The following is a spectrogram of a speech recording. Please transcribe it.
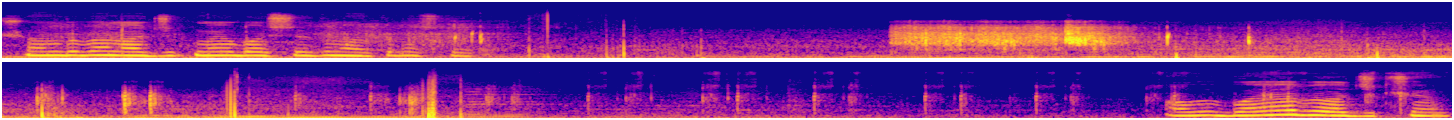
Şu anda ben acıkmaya başladım arkadaşlar. Acıkıyorum.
